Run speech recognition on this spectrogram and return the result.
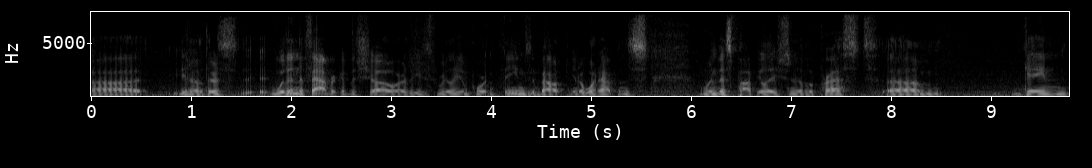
uh, you know, there's within the fabric of the show are these really important themes about you know what happens when this population of oppressed um, gain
